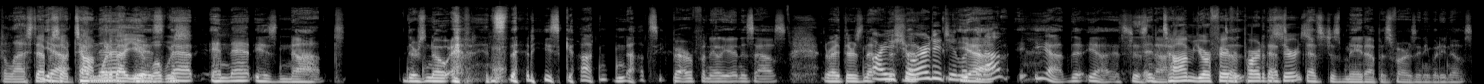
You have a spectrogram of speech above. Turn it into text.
the last episode. Yeah, Tom, what about you? What was that? And that is not. There's no evidence that he's got Nazi paraphernalia in his house, right? There's no. Are you sure? Did you look yeah, it up? Yeah, the, yeah. It's just. And not, Tom, your favorite part of the series? That's just made up, as far as anybody knows.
